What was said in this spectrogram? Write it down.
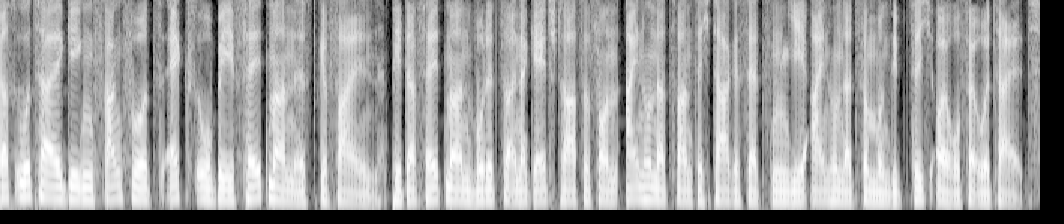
Das Urteil gegen Frankfurts Ex-OB Feldmann ist gefallen. Peter Feldmann wurde zu einer Geldstrafe von 120 Tagessätzen je 175 Euro verurteilt.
